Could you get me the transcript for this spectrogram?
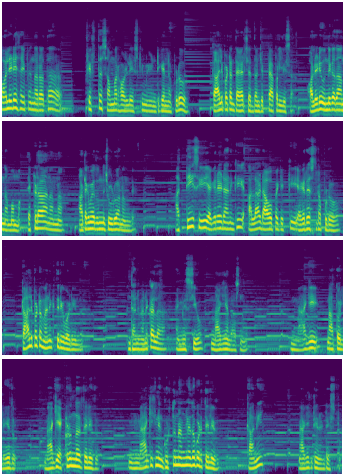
హాలిడేస్ అయిపోయిన తర్వాత ఫిఫ్త్ సమ్మర్ హాలిడేస్కి మీ ఇంటికి వెళ్ళినప్పుడు గాలిపటం తయారు చేద్దాం చెప్పి పేపర్ తీసా ఆల్రెడీ ఉంది కదా అంది అమ్మమ్మ. ఎక్కడా అని అటక మీద ఉంది చూడు అని ఉంది అది తీసి ఎగరేయడానికి అలా డాబా పైకి ఎక్కి ఎగరేస్తున్నప్పుడు గాలిపటం వెనక్కి తిరిగి పడింది. దాని వెనకాల ఐ మిస్ యూ మ్యాగీ అని రాసింది. మ్యాగీ నాతో లేదు. మ్యాగీ ఎక్కడుందో తెలియదు మ్యాగీకి నేను గుర్తున్నాను లేదో కూడా తెలియదు కానీ మ్యాగీకి నేనంటే ఇష్టం.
